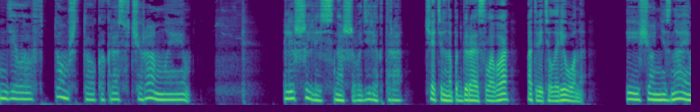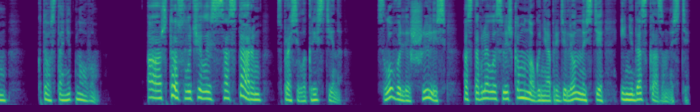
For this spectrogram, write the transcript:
Дело в том, что как раз вчера мы лишились нашего директора, тщательно подбирая слова, ответила Риона. И еще не знаем, кто станет новым. «А что случилось со старым?» — спросила Кристина. Слово «лишились» оставляло слишком много неопределенности и недосказанности.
